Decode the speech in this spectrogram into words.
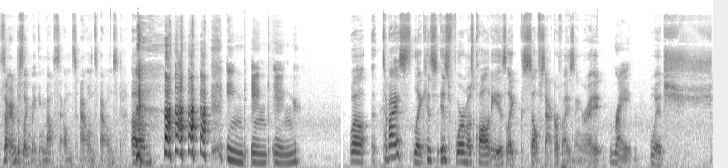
Sorry, I'm just like making mouth sounds, sounds, sounds. Um, ing ing ing. Well, Tobias, like his his foremost quality is like self-sacrificing, right? Right. Which,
